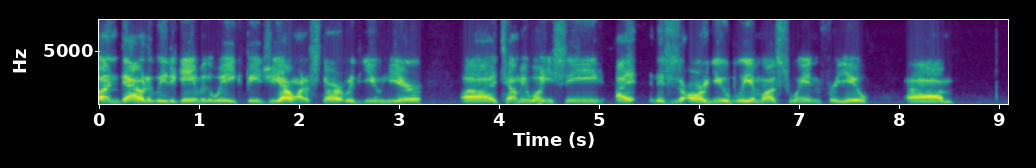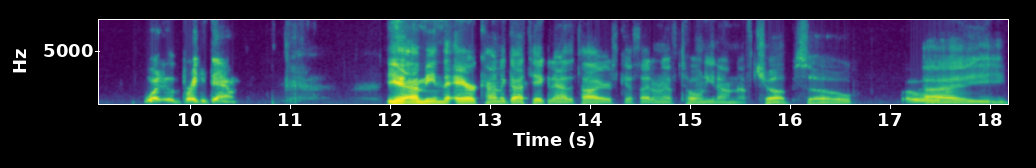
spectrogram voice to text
Undoubtedly the game of the week. BG, I want to start with you here. Uh, tell me what you see. I this is arguably a must win for you. Um, what break it down? Yeah, I mean the air kind of got taken out of the tires because I don't have Tony and I don't have Chubb. So Oh, I,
